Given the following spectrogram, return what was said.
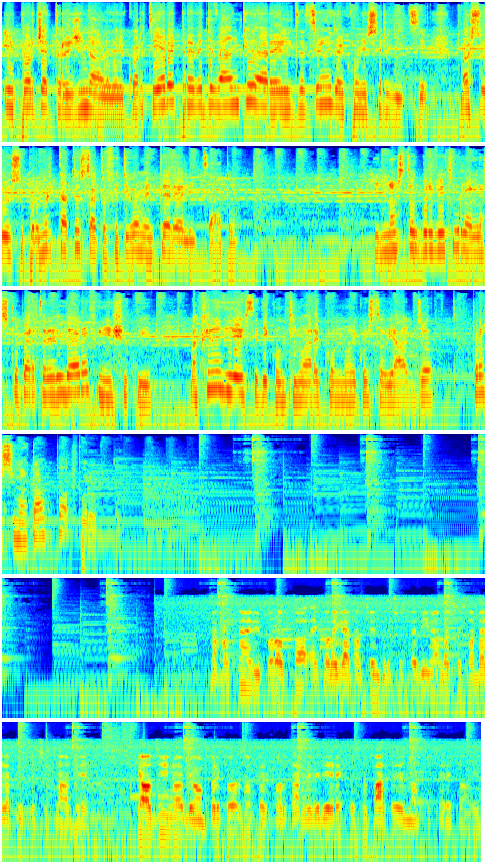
Il progetto originale del quartiere prevedeva anche la realizzazione di alcuni servizi, ma solo il supermercato è stato effettivamente realizzato. Il nostro breve tour alla scoperta del Doro finisce qui, ma che ne direste di continuare con noi questo viaggio? Prossima tappa, Porotto. Frazione di Porotto è collegata al centro cittadino da questa bella pista ciclabile, che oggi noi abbiamo percorso per portarvi a vedere questa parte del nostro territorio.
